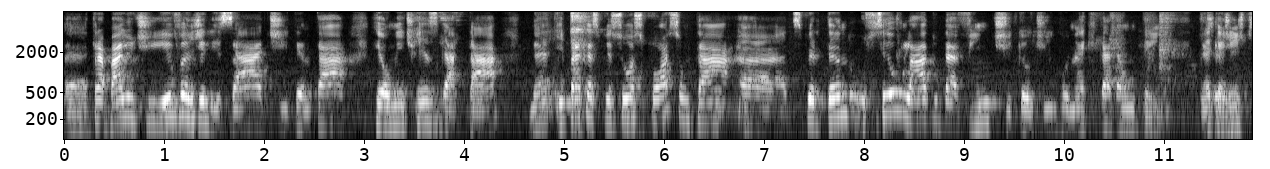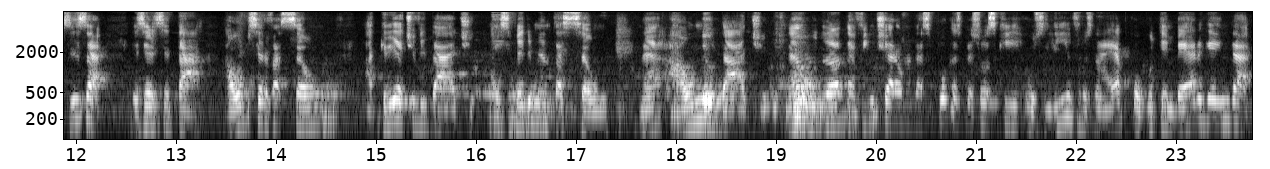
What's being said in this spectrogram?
é, trabalho de evangelizar, de tentar realmente resgatar, né? E para que as pessoas possam estar despertando o seu lado da 20, que eu digo, né? Que cada um tem, né? Que a gente precisa exercitar a observação, a criatividade, a experimentação, né, a humildade. Né? O Leonardo da Vinci era uma das poucas pessoas que os livros, na época, o Gutenberg ainda,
